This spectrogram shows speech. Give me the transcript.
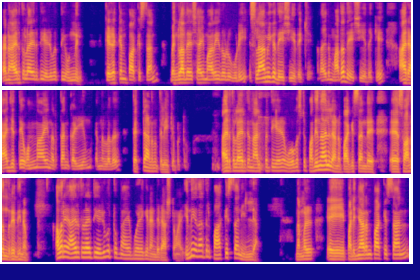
കാരണം ആയിരത്തി തൊള്ളായിരത്തി എഴുപത്തി ഒന്നിൽ കിഴക്കൻ പാകിസ്ഥാൻ ബംഗ്ലാദേശായി മാറിയതോടുകൂടി ഇസ്ലാമിക ദേശീയതയ്ക്ക് അതായത് മതദേശീയതയ്ക്ക് ആ രാജ്യത്തെ ഒന്നായി നിർത്താൻ കഴിയും എന്നുള്ളത് തെറ്റാണെന്ന് തെളിയിക്കപ്പെട്ടു. ആയിരത്തി തൊള്ളായിരത്തി നാൽപ്പത്തി ഏഴ് ഓഗസ്റ്റ് പതിനാലിലാണ് പാകിസ്ഥാന്റെ ഏഹ്, സ്വാതന്ത്ര്യ ദിനം അവരെ ആയിരത്തി തൊള്ളായിരത്തി എഴുപത്തൊന്ന് ആയപ്പോഴേക്ക് രണ്ട് രാഷ്ട്രമായി. ഇന്ന് യഥാർത്ഥത്തിൽ പാകിസ്ഥാൻ ഇല്ല. നമ്മൾ ഈ പടിഞ്ഞാറൻ പാകിസ്ഥാൻ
